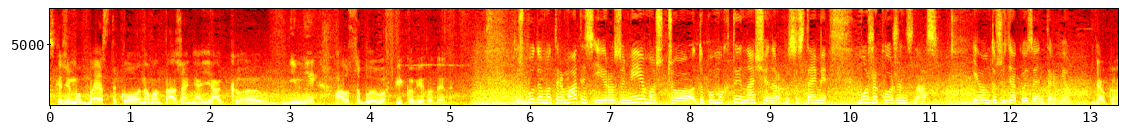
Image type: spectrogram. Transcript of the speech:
скажімо, без такого навантаження, як е, в днівні, а особливо в пікові години. Тож будемо триматись і розуміємо, що допомогти нашій енергосистемі може кожен з нас. Я вам дуже дякую за інтерв'ю. Дякую.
